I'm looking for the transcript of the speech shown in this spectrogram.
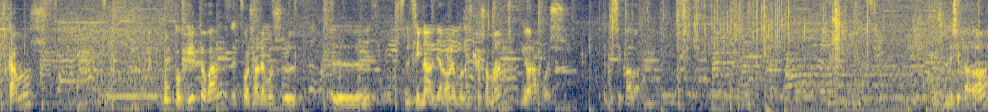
buscamos un poquito, ¿vale? Después haremos el, el- final, ya lo haremos después a mano. Y ahora pues el disipador. El disipador.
